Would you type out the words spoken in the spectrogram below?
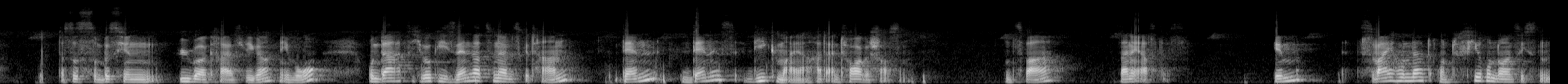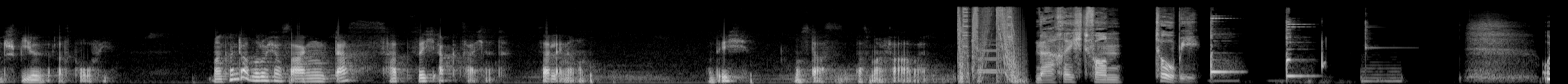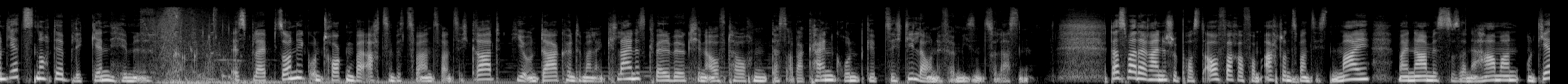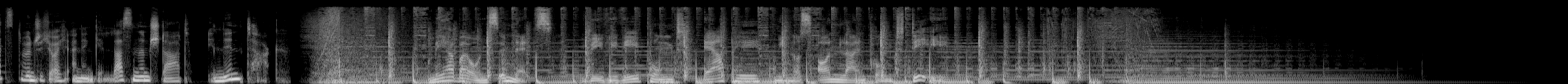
Das ist so ein bisschen über Kreisliga-Niveau. Und da hat sich wirklich Sensationelles getan, denn Dennis Diekmeyer hat ein Tor geschossen. Und zwar sein erstes. Im 294. Spiel als Profi. Man könnte also durchaus sagen, das hat sich abgezeichnet. Seit längerem. Und ich muss das erstmal verarbeiten. Nachricht von Tobi. Und jetzt noch der Blick gen Himmel. Es bleibt sonnig und trocken bei 18 bis 22 Grad. Hier und da könnte mal ein kleines Quellwölkchen auftauchen, das aber keinen Grund gibt, sich die Laune vermiesen zu lassen. Das war der Rheinische Postaufwacher vom 28. Mai. Mein Name ist Susanne Hamann und jetzt wünsche ich euch einen gelassenen Start in den Tag. Mehr bei uns im Netz www.rp-online.de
